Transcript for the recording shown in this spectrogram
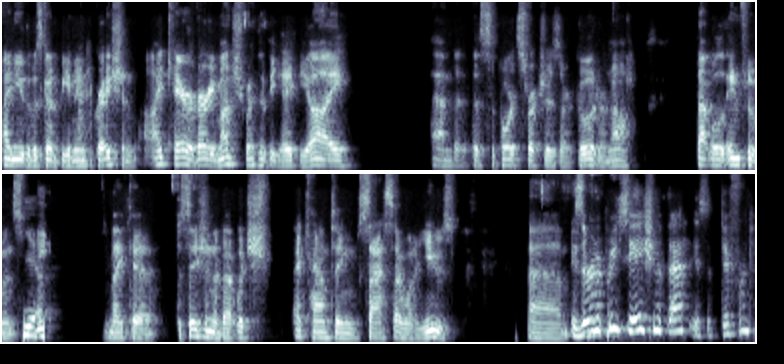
I knew there was going to be an integration, I care very much whether the API and the, the support structures are good or not. That will influence yeah. me to make a decision about which accounting SaaS I want to use. Um, is there an appreciation of that? Is it different?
